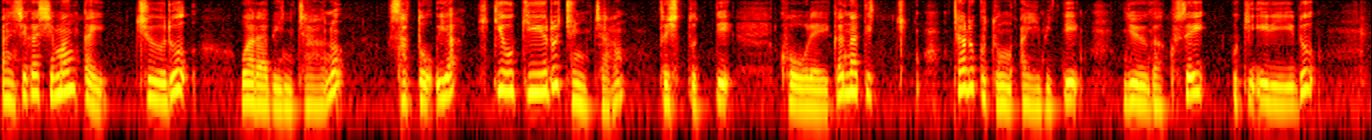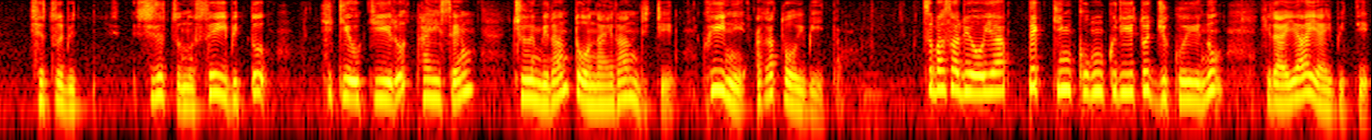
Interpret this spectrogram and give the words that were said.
安心が島んかい。チュールわらびんちゃの里や引き受けるちゅんちゃんとしとって高齢化なってちゃることんあいびて留学生受け入れる設備施設の整備と引き受ける対戦中ミランと内乱リチクイにあがといびいた。翼寮や鉄筋コンクリート熟位の平屋やいびて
